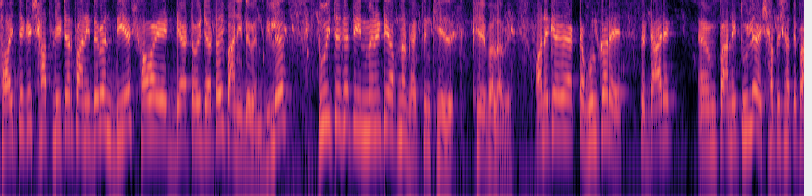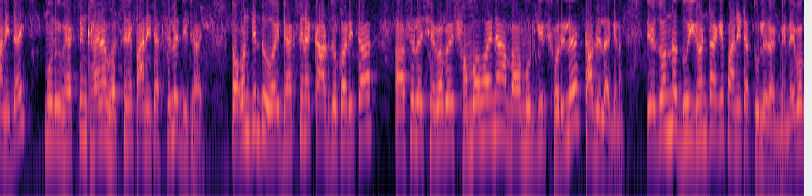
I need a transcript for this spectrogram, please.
ছয় থেকে সাত লিটার পানি দেবেন, দিয়ে সবাই ড্যাট ওই ড্যাটই পানি দেবেন। দিলে দুই থেকে তিন মিনিটই আপনার ভ্যাকসিন খেয়ে খেয়ে ফেলাবে। অনেকে একটা ভুল করে, যে ডাইরেক্ট পানি তুলে সাথে সাথে পানি দেয়, মুরগি ভ্যাকসিন খায় না, ভ্যাকসিনে পানিটা ফেলে দিতে হয়। তখন কিন্তু ওই ভ্যাকসিনের কার্যকারিতা আসলে সেভাবে সম্ভব হয় না বা মুরগির শরীরে কাজে লাগে না। এই জন্য দুই ঘণ্টা আগে পানিটা তুলে রাখবেন এবং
